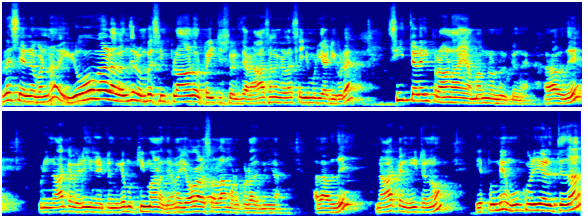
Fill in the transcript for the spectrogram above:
ப்ளஸ் என்ன பண்ணால் யோகாவில் வந்து ரொம்ப சிம்பிளான ஒரு பயிற்சி சொல்லித்தரேன். ஆசனங்கள்லாம் செய்ய முடியாட்டி கூட சீத்தலை பிராணாயாமம்னு ஒன்று இருக்குங்க. அதாவது இப்படி நாக்கை வெளியே நீட்டும் மிக முக்கியமானது. ஏன்னா யோகாவில் சொல்லாமல் விடக்கூடாது மெயினாக அதாவது நாக்கை நீட்டணும். எப்பவுமே மூக்கு வழியாக இழுத்து தான்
